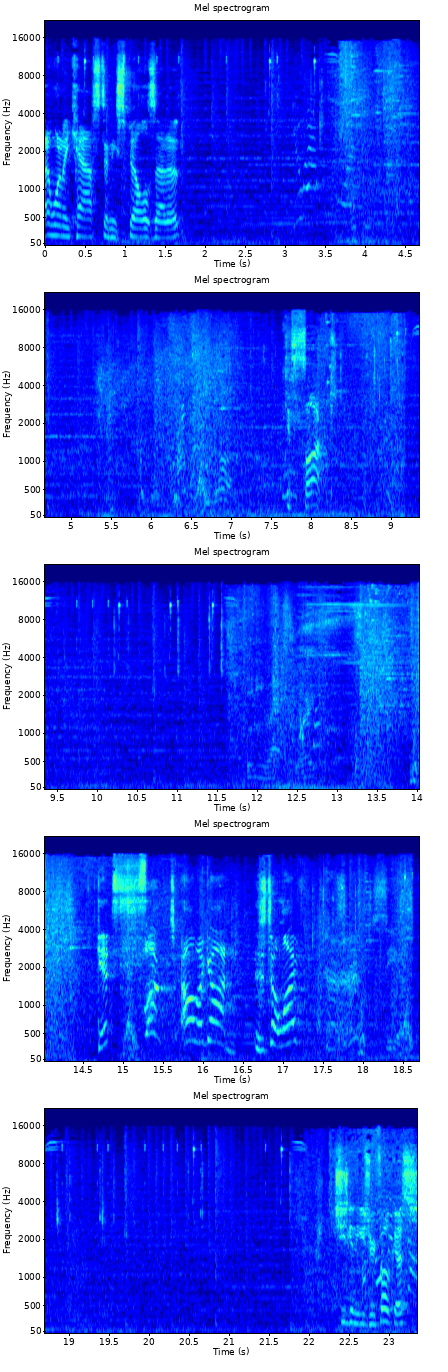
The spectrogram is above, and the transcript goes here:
I don't want to cast any spells at it. Get fucked. Any last words? Get fucked! Oh my god! Is it still alive? See ya. She's gonna use refocus.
